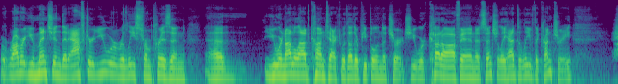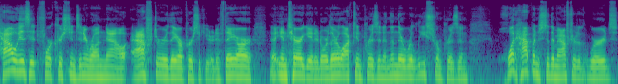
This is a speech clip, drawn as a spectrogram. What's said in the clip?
Robert, you mentioned that after you were released from prison, uh, you were not allowed contact with other people in the church. You were cut off and essentially had to leave the country. How is it for Christians in Iran now after they are persecuted? If they are uh, interrogated or they're locked in prison and then they're released from prison, what happens to them afterwards?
